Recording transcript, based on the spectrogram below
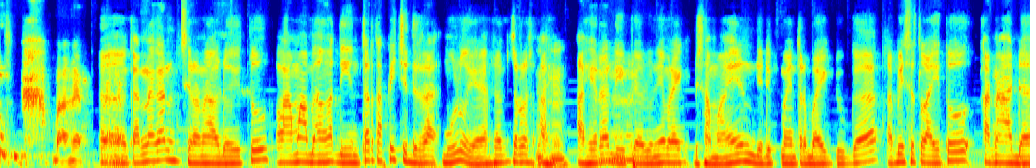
Banget. Eh, banget. karena kan si Ronaldo itu lama banget di Inter tapi cedera mulu ya. Terus ah- Mhm. akhirnya di Mhm. Piala Dunia mereka bisa main jadi pemain terbaik juga. Tapi setelah itu karena ada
